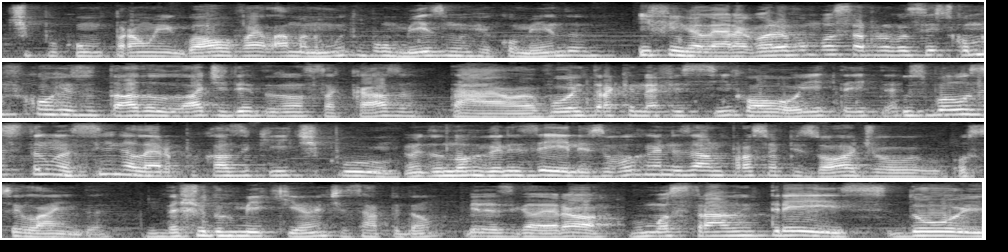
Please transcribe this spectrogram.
tipo, comprar um igual, vai lá, mano. Muito bom mesmo, recomendo. Enfim, galera, agora eu vou mostrar pra vocês como ficou o resultado lá de dentro da nossa casa. Tá, eu vou entrar aqui no F5, ó, eita, eita. Os bolos estão assim, galera, por causa que, tipo, eu ainda não organizei eles. Eu vou organizar no próximo episódio, ou, ou sei lá ainda. Deixa eu dormir aqui antes, rapidão. Beleza, galera, ó. Vou mostrar no 3, 2,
